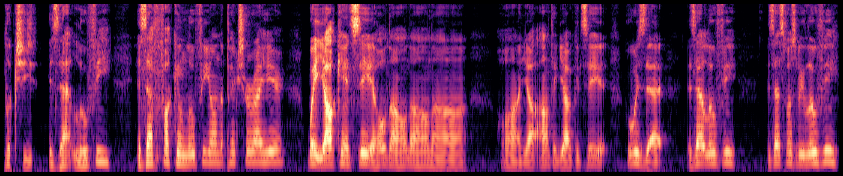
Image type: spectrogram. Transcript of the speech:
Look, she is that Luffy? Is that fucking Luffy on the picture right here? Wait, y'all can't see it. Hold on, hold on, hold on, hold on. Hold on, y'all. I don't think y'all can see it. Who is that? Is that Luffy? Is that supposed to be Luffy?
